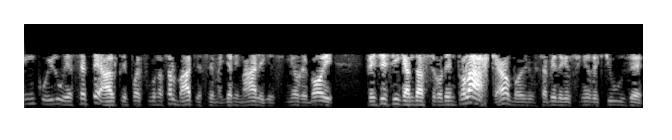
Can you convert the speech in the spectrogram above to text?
in, cui lui e sette altri poi furono salvati assieme agli animali che il Signore poi fece sì che andassero dentro l'arca, no? poi sapete che il Signore chiuse,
